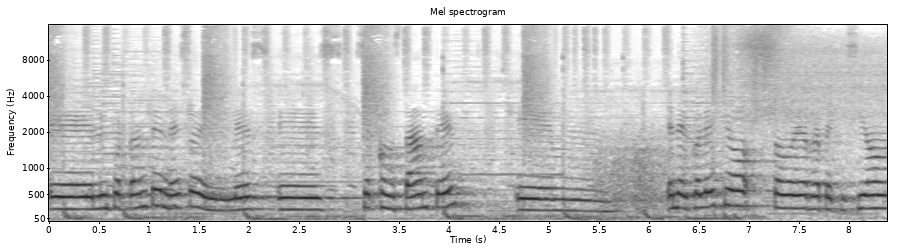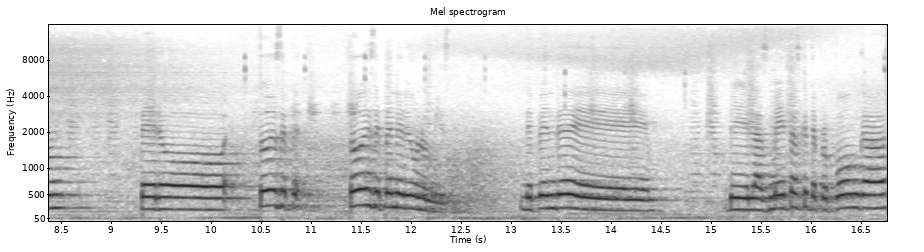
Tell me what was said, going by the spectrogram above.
Eh, lo importante en eso de inglés es ser constante. Em, en el colegio todo es repetición, pero todo, todo depende de uno mismo. Depende de, de las metas que te propongas,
